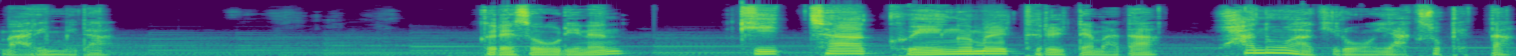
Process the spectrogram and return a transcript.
말입니다. 그래서 우리는 기차 굉음을 들을 때마다 환호하기로 약속했다.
